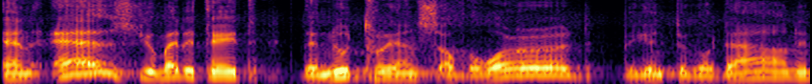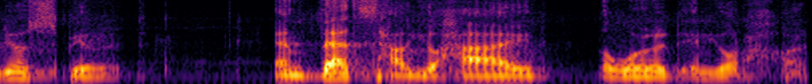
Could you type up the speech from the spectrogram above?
And as you meditate, the nutrients of the word begin to go down in your spirit. And that's how you hide the word in your heart.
